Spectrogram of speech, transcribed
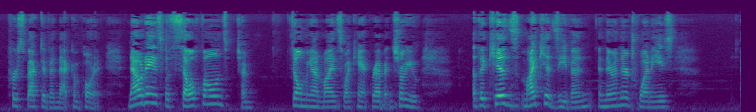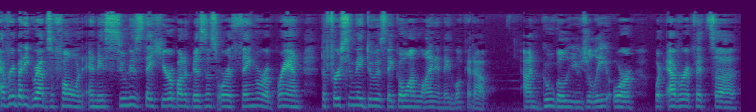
perspective and that component. Nowadays with cell phones, which I'm filming on mine so I can't grab it and show you, the kids, my kids even, and they're in their 20s, everybody grabs a phone and as soon as they hear about a business or a thing or a brand, the first thing they do is they go online and they look it up on Google usually or whatever if it's a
